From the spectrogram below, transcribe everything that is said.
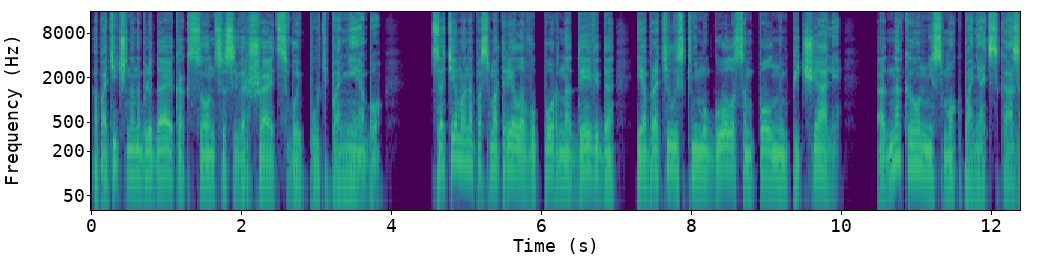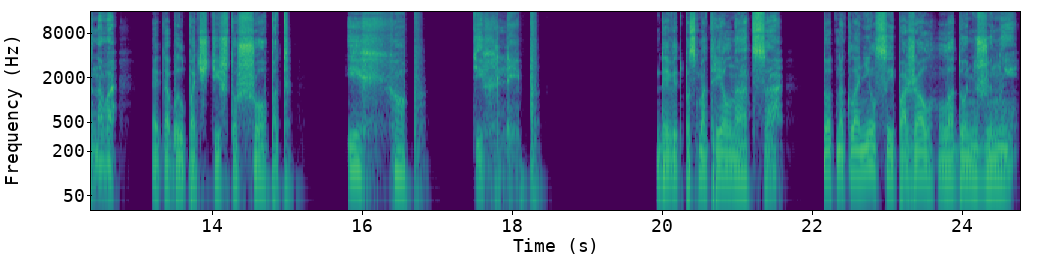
апатично наблюдая, как солнце совершает свой путь по небу. Затем она посмотрела в упор на Дэвида и обратилась к нему голосом, полным печали. Однако он не смог понять сказанного. Это был почти что шепот. «Их хоп, тихлип». Дэвид посмотрел на отца. Тот наклонился и пожал ладонь жены.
